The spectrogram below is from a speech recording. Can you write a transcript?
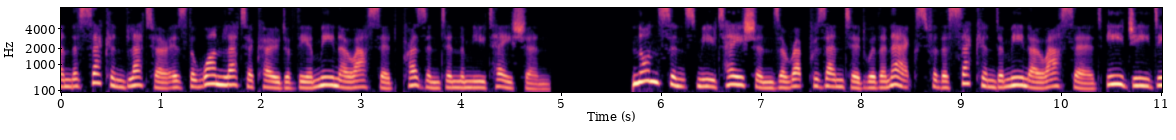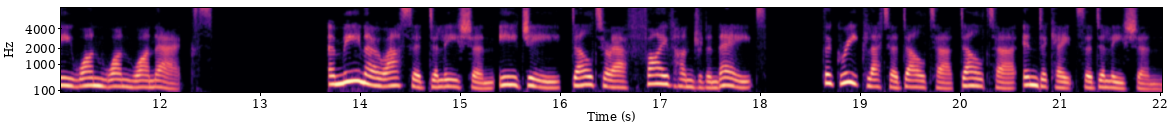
and the second letter is the one-letter code of the amino acid present in the mutation. Nonsense mutations are represented with an X for the second amino acid e.g. D111X. Amino acid deletion e.g., delta F508 the Greek letter delta, delta indicates a deletion.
